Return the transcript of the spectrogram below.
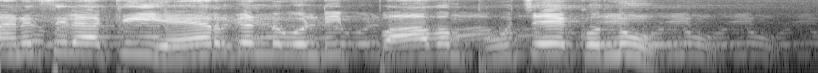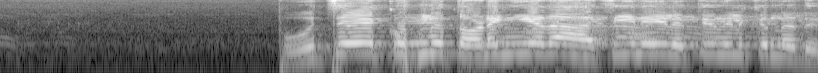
മനസ്സിലാക്കി ഏർഗണ്ണ് കൊണ്ട് ഈ പാവം പൂച്ചയെ കൊന്നു. പൂച്ചയെ കൊന്ന് തുടങ്ങിയതാ ഹസീനയിൽ എത്തി നിൽക്കുന്നത്.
